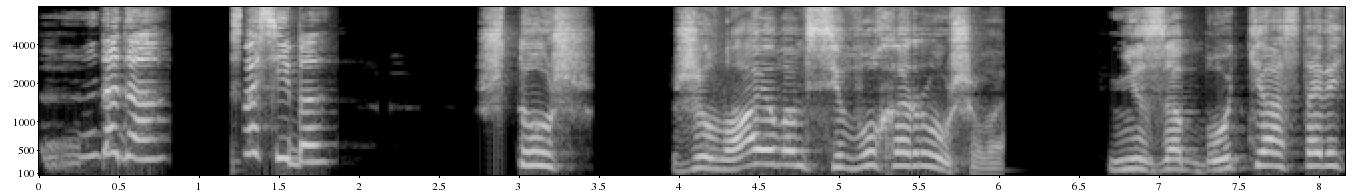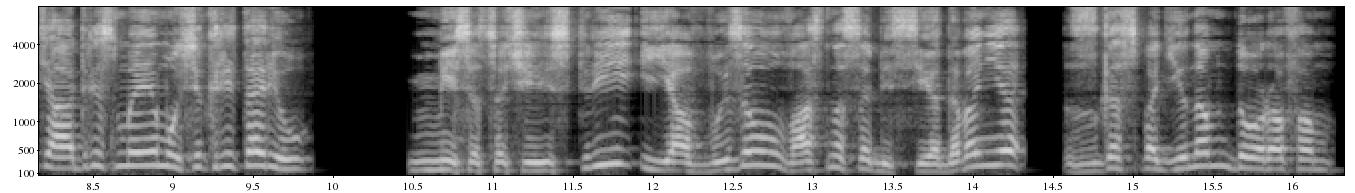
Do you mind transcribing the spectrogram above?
«Да-да, спасибо». «Что ж, желаю вам всего хорошего. Не забудьте оставить адрес моему секретарю. Месяца через три я вызову вас на собеседование с господином Дорофом,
